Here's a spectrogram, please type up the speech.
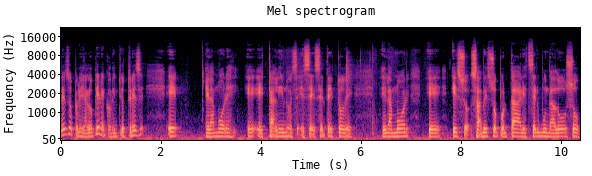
eso, pero ya lo tiene, Corintios 13, eh, el amor es, es, tan lindo, ese, ese, texto de el amor eh, es saber soportar, es ser bondadoso,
